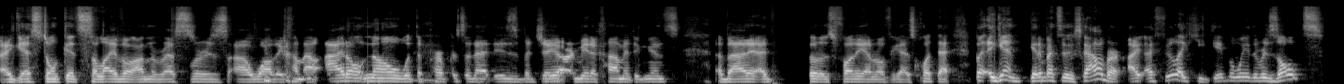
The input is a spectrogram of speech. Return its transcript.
I guess don't get saliva on the wrestlers uh, while they come out. I don't know what the purpose of that is, but Jr. made a comment against about it. I thought it was funny. I don't know if you guys caught that. But again, getting back to Excalibur, I, I feel like he gave away the results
